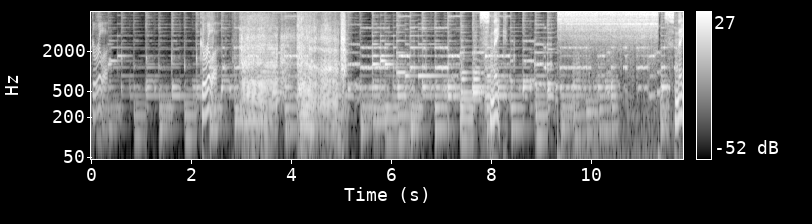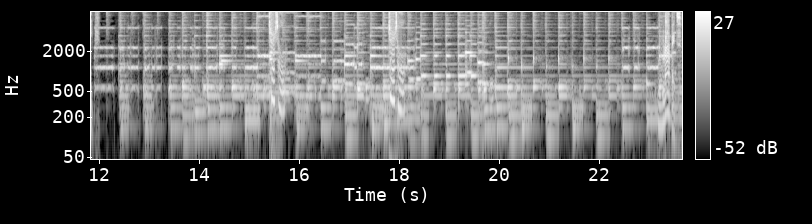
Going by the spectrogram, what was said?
Gorilla. Gorilla. Snake. Snake. Rabbit.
